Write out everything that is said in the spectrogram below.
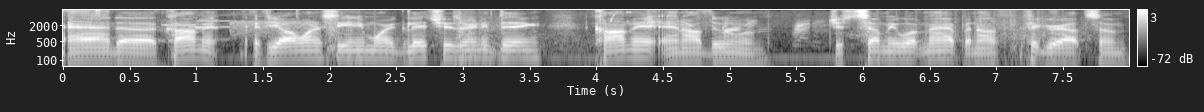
and uh, comment. If y'all want to see any more glitches or anything, comment and I'll do them. Just tell me what map and I'll figure out some.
